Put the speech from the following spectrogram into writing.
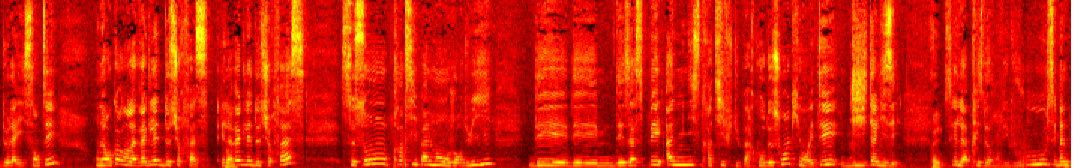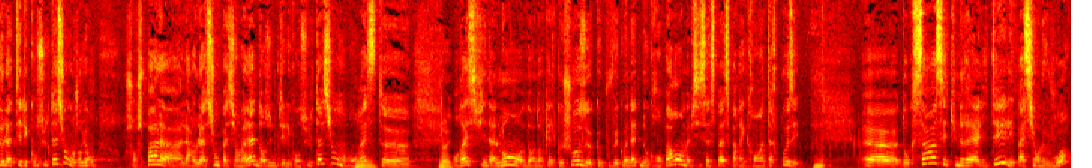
de la e-santé. On est encore dans la vaguelette de surface. Et la vaguelette de surface, ce sont principalement aujourd'hui des, des, des, aspects administratifs du parcours de soins qui ont été digitalisés. Oui. C'est de la prise de rendez-vous, c'est même de la téléconsultation. Aujourd'hui, on ne change pas la, la relation patient-malade dans une téléconsultation. On, mmh. reste, euh, oui. on reste finalement dans, dans, quelque chose que pouvaient connaître nos grands-parents, même si ça se passe par écran interposé. Mmh. Euh, donc ça, c'est une réalité, les patients le voient.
